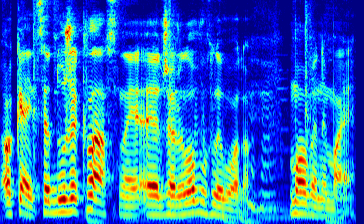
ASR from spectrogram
Окей, це дуже класне е, джерело вуглеводу, мови немає.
